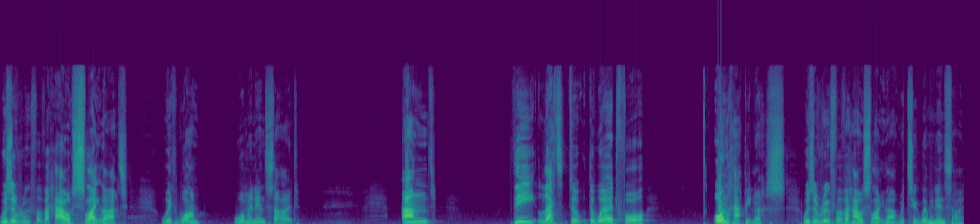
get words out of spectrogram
was a roof of a house like that with one woman inside. And the, let, the, the word for unhappiness was a roof of a house like that with two women inside.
